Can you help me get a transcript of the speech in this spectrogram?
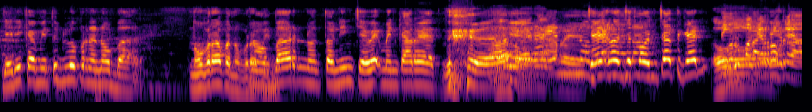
jadi kami itu dulu pernah nobar Nomor apa? Nomor apa? ini? nobar nontonin cewek main karet Iya. Nobar cewek loncat-loncat kan Oh, Baru pakai rok ya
